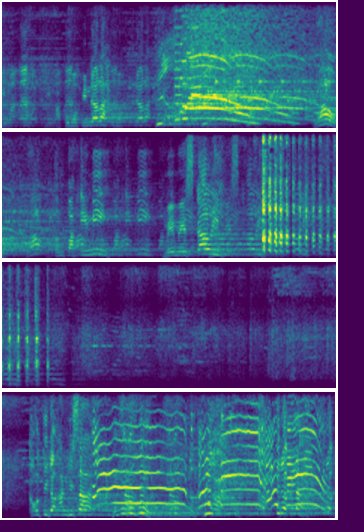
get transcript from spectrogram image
Di mana? Aku mau pindah lah, mau pindah lah. Wow, wow, tempat ini meme sekali. Kau tidak akan bisa membunuhku. Tidak kena, tidak,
